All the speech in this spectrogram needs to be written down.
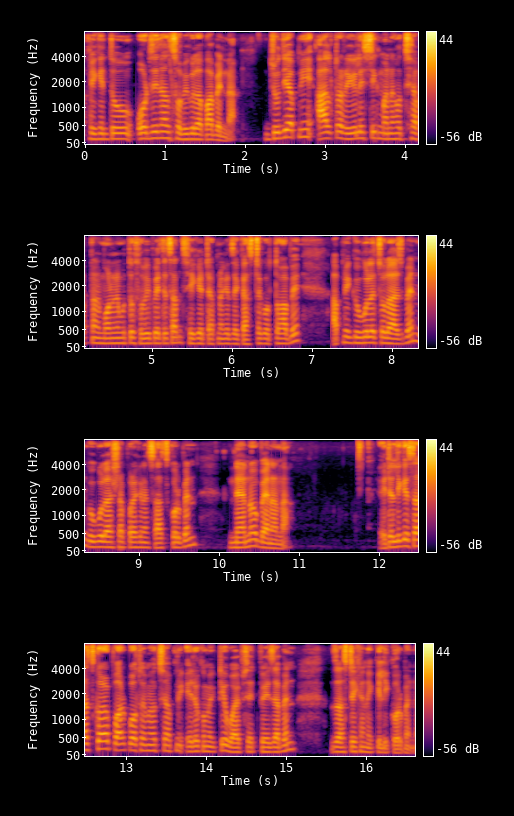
আপনি কিন্তু অরিজিনাল ছবিগুলো পাবেন না। যদি আপনি আলট্রা রিয়েলিস্টিক মানে হচ্ছে আপনার মনের মতো ছবি পেতে চান, সেক্ষেত্রে আপনাকে যে কাজটা করতে হবে, আপনি গুগলে চলে আসবেন গুগলে আসার পর এখানে সার্চ করবেন ন্যানো ব্যানানা এটা লিখে সার্চ করার পর প্রথমে হচ্ছে আপনি এরকম একটি ওয়েবসাইট পেয়ে যাবেন জাস্ট এখানে ক্লিক করবেন।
